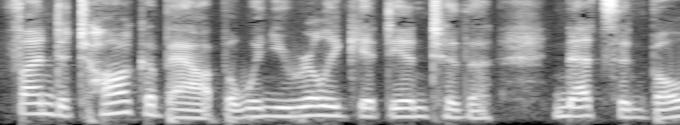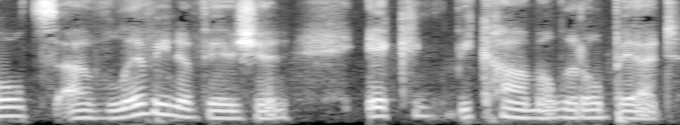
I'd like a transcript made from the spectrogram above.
fun to talk about, but when you really get into the nuts and bolts of living a vision, it can become a little bit,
